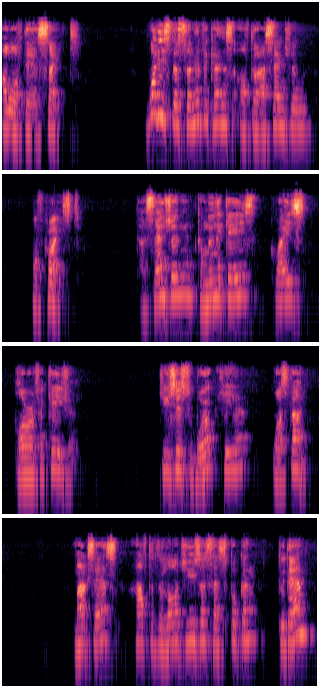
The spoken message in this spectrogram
out of their sight. What is the significance of the ascension of Christ? The ascension communicates Christ's glorification. Jesus' work here was done. Mark says, after the Lord Jesus had spoken to them,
